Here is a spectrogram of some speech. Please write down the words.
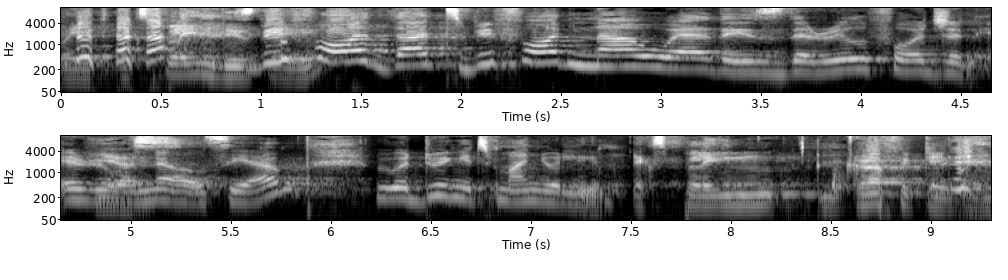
wait. Explain this thing. Before that, before now, where there's the Reelforge and everyone Yes. else, yeah, we were doing it manually. Explain graphically the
